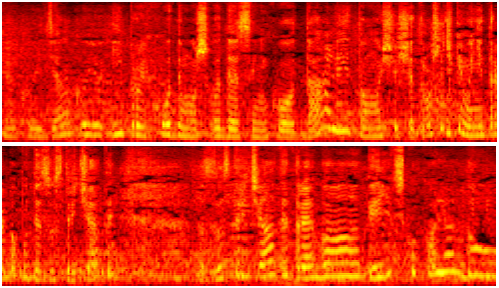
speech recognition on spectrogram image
Дякую, дякую. І проходимо швидесенько далі, тому що ще трошечки мені треба буде зустрічати. Зустрічати треба київську коляду.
